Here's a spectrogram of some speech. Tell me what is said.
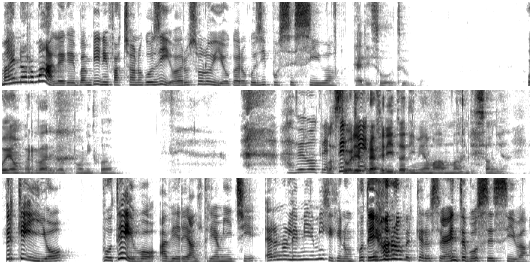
Ma è normale che i bambini facciano così, o ero solo io che ero così possessiva? Eri solo tu. Vogliamo parlare del Pony Club? Avevo creato... La storia preferita di mia mamma, di Sonia. Perché io potevo avere altri amici, erano le mie amiche che non potevano perché ero estremamente possessiva.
